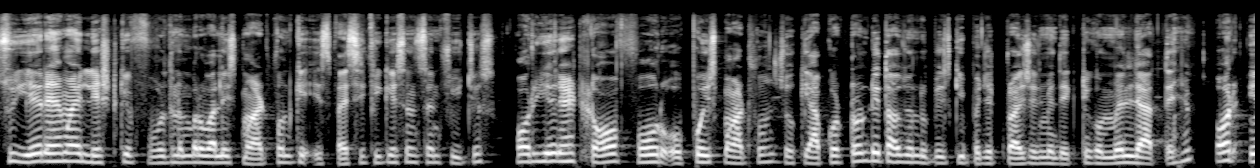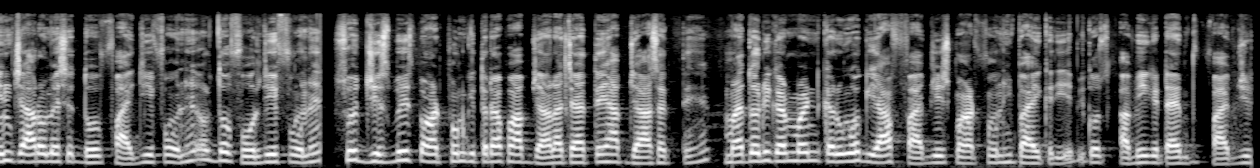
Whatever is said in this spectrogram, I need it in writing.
सो ये रहे हमारी लिस्ट के फोर्थ नंबर वाले स्मार्टफ़ोन के स्पेसिफिकेशन एंड फीचर्स और ये रहे टॉप फोर ओप्पो स्मार्टफ़ोन जो कि आपको ट्वेंटी थाउज़ेंड की बजट प्राइस में देखने को मिल जाते हैं और इन चारों में से दो फाइव फ़ोन है और दो फोर फ़ोन है। सो जिस भी स्मार्टफ़ोन की तरफ़ आप जाना चाहते हैं, आप जा सकते हैं। मैं तो रिकमेंड करूँगा कि आप फाइव स्मार्टफ़ोन ही बाय करिए बिकॉज़ अभी के time five G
